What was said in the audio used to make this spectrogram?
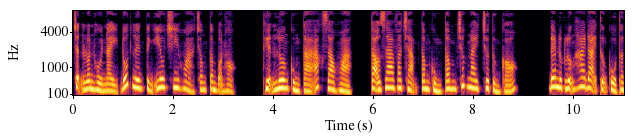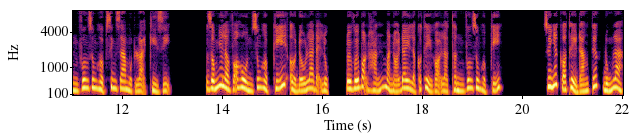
Trận luân hồi này đốt lên tình yêu chi hỏa trong tâm bọn họ. Thiện lương cùng tà ác giao hòa, tạo ra va chạm tâm cùng tâm trước nay chưa từng có. Đem lực lượng hai đại thượng cổ thần vương dung hợp sinh ra một loại kỳ dị, Giống như là võ hồn dung hợp kỹ ở đấu la đại lục, đối với bọn hắn mà nói đây là có thể gọi là thần vương dung hợp kỹ. Duy nhất có thể đáng tiếc đúng là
